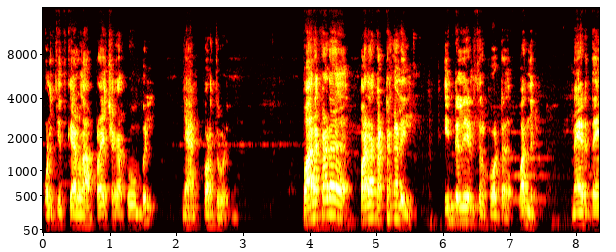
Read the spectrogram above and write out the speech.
പൊളിറ്റിക്സ് കേരള പ്രേക്ഷകർക്ക് മുമ്പിൽ ഞാൻ പുറത്തുവിടുന്നു. പാലക്കാട് പല ഘട്ടങ്ങളിൽ ഇന്റലിജൻസ് റിപ്പോർട്ട് വന്നിട്ടുണ്ട്. നേരത്തെ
